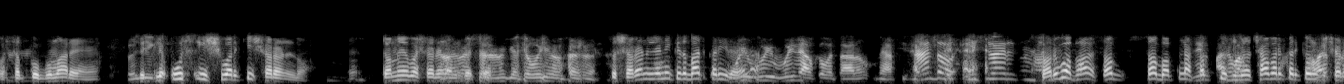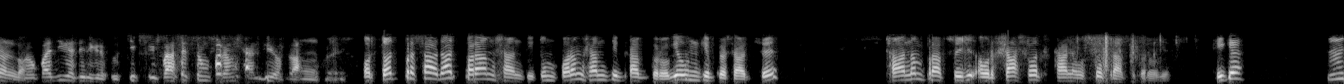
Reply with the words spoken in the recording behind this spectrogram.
और सबको घुमा रहे हैं। तो इसलिए उस ईश्वर की शरण लो। तमें व शरण हूँ। तो शरण लेने की तो बात कर ही रहे वही हैं वही वही मैं आपको बता रहा हूँ मैं आपकी हाँ तो ईश्वर सर्वभाव सब सब अपना सब कुछ न्यौछावर करके उनकी शरण लो। रूपा जी वैसे लिख रहे उसकी कृपा से तुम परम शांति हो प्राप्त हम्म। हो और तत्प्रसादात परम शांति तुम परम शांति प्राप्त करोगे उनके प्रसाद से स्थानम प्राप्त और शाश्वत स्थान है उसको प्राप्त करोगे। ठीक है? जी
